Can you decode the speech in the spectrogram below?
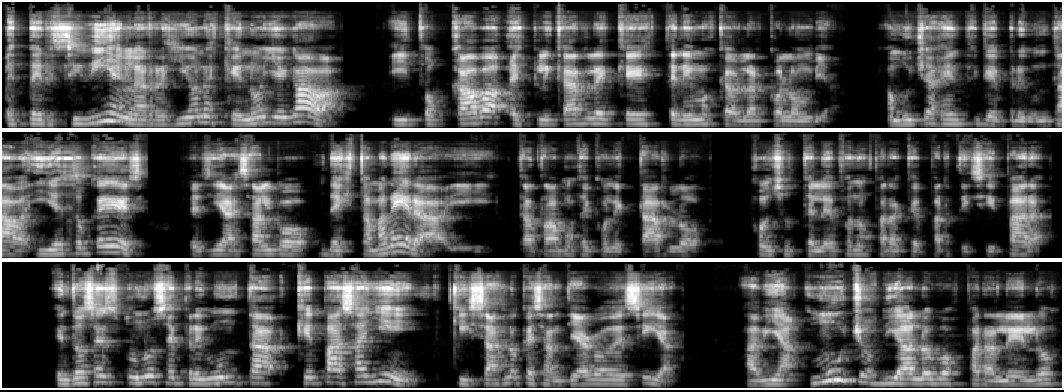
eh, percibía en las regiones que no llegaba y tocaba explicarle que tenemos que hablar Colombia. A mucha gente que preguntaba, ¿y eso qué es? Decía, es algo de esta manera y tratamos de conectarlo con sus teléfonos para que participara. Entonces uno se pregunta, ¿qué pasa allí? Quizás lo que Santiago decía, había muchos diálogos paralelos,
